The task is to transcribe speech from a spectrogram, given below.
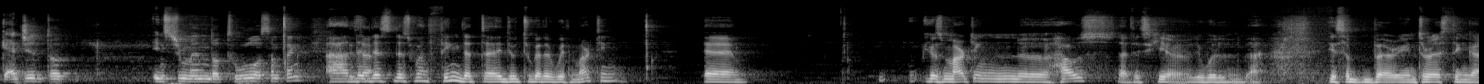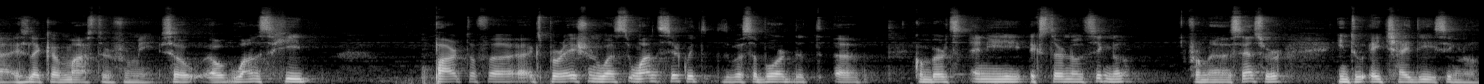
gadget or instrument or tool or something? Uh, th there's, there's one thing that I do together with Martin. Um, because Martin uh, Howse, that is here, you will, uh, is a very interesting guy. He's like a master for me. So uh, once he, part of uh, exploration was one circuit, there was a board that uh, converts any external signal from a sensor into HID signal.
